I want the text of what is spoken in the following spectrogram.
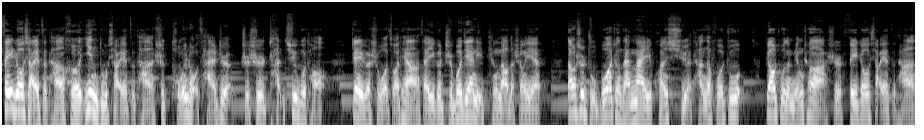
非洲小叶紫檀和印度小叶紫檀是同一种材质，只是产区不同。这个是我昨天啊在一个直播间里听到的声音。当时主播正在卖一款雪檀的佛珠，标注的名称啊是非洲小叶紫檀。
